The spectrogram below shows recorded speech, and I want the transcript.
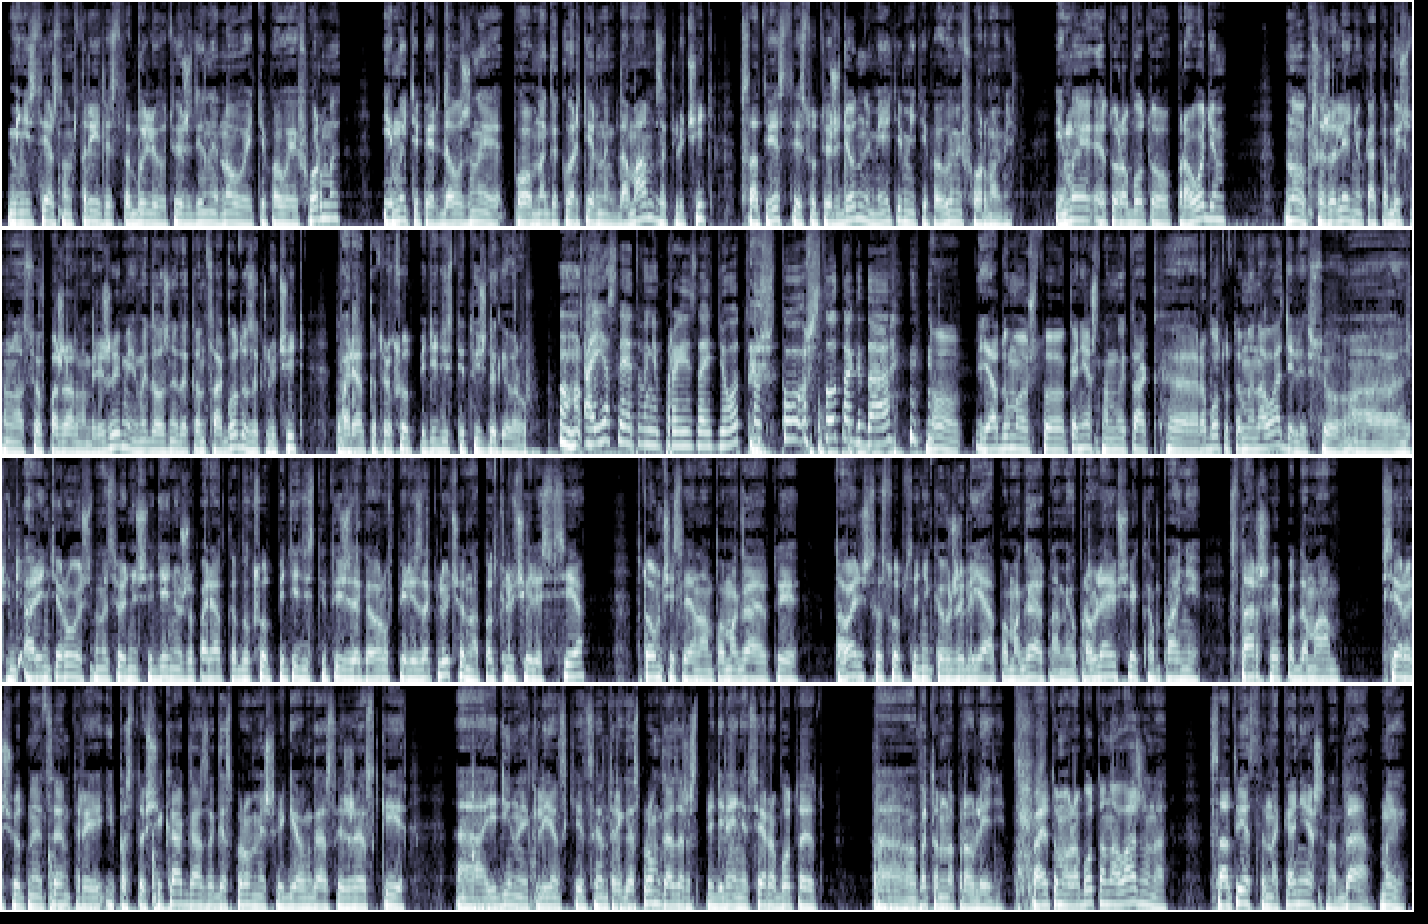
Министерством строительства были утверждены новые типовые формы – и мы теперь должны по многоквартирным домам заключить в соответствии с утвержденными этими типовыми формами. И мы эту работу проводим – ну, к сожалению, как обычно, у нас все в пожарном режиме, и мы должны до конца года заключить порядка 350 тысяч договоров. А если этого не произойдет, что, что тогда? Ну, я думаю, что, конечно, мы так, э, работу-то мы наладили все, а, ориентировочно на сегодняшний день уже порядка 250 тысяч договоров перезаключено, подключились все, в том числе нам помогают и товарищества собственников жилья, помогают нам и управляющие компании, старшие по домам, все расчетные центры и поставщика газа «Газпром», «Межрегионгаз», «Ижевский», единые клиентские центры «Газпром», газораспределение, все работают в этом направлении. Поэтому работа налажена. Соответственно, конечно, да, мы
